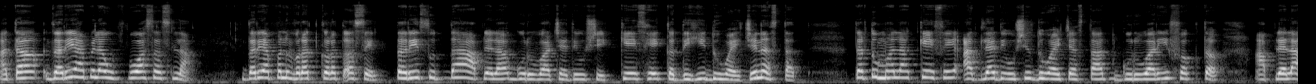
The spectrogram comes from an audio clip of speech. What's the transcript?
आता जरी आपल्याला उपवास असला जरी आपण व्रत करत असेल तरीसुद्धा आपल्याला गुरुवारच्या दिवशी केस हे कधीही धुवायचे नसतात. तर तुम्हाला केस हे आदल्या दिवशीच धुवायचे असतात गुरुवारी फक्त आपल्याला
